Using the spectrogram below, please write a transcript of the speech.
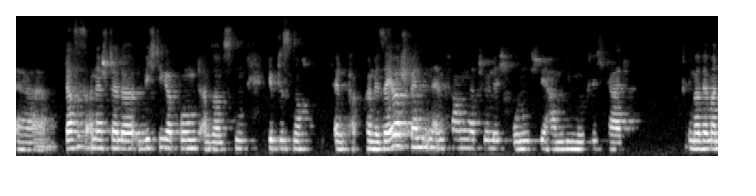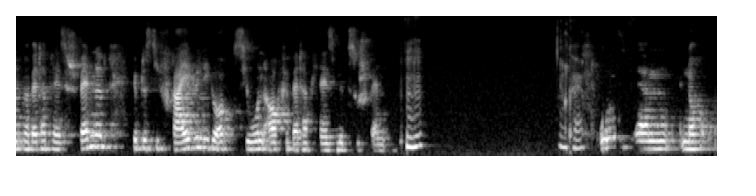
äh, das ist an der Stelle ein wichtiger Punkt. Ansonsten gibt es noch, können wir selber Spenden empfangen natürlich und wir haben die Möglichkeit, immer wenn man über Better Place spendet, gibt es die freiwillige Option auch für Better Place mitzuspenden. Mhm. Okay. Und ähm, noch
